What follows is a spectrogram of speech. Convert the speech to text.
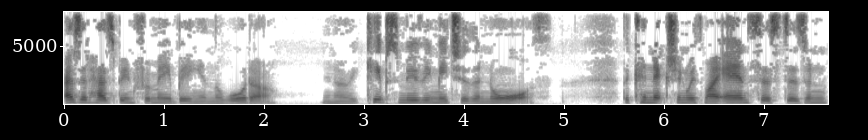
As it has been for me being in the water you know, it keeps moving me to the north. The connection with my ancestors and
